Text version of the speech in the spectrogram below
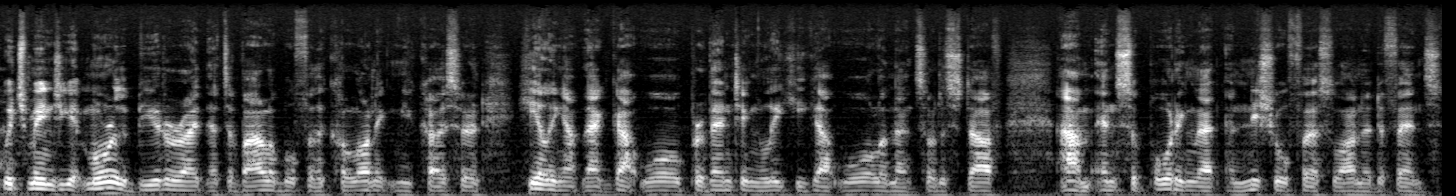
which means you get more of the butyrate that's available for the colonic mucosa and healing up that gut wall, preventing leaky gut wall and that sort of stuff, um, and supporting that initial first line of defense.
